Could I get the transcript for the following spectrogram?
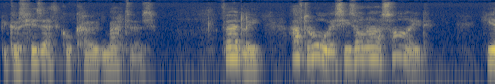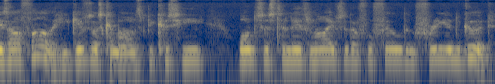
because his ethical code matters. Thirdly, after all this, he's on our side. He is our Father. He gives us commands because He wants us to live lives that are fulfilled and free and good.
